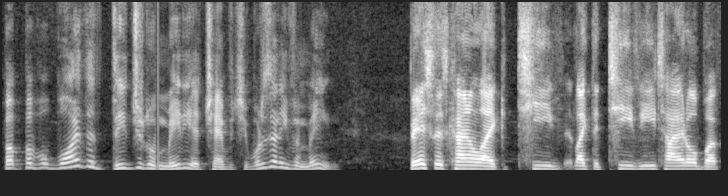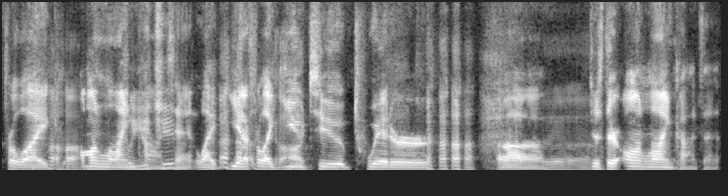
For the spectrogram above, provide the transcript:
But, but but why the digital media championship? What does that even mean? Basically, it's kind of like TV, like the TV title, but for like online For content. Like yeah, for like YouTube, Twitter, uh, just their online content.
